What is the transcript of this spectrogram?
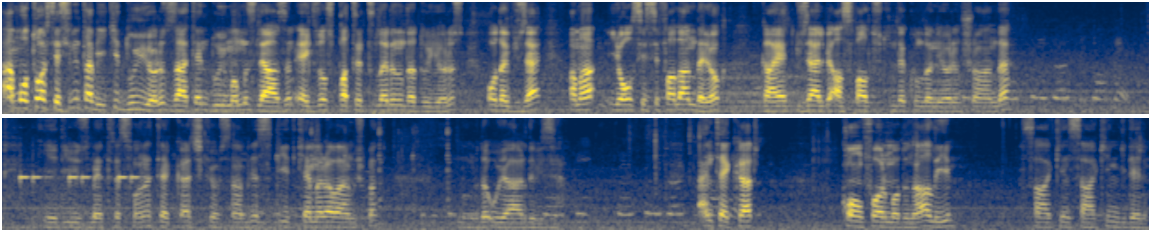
Ha motor sesini tabii ki duyuyoruz. Zaten duymamız lazım. Egzoz patırtılarını da duyuyoruz. O da güzel. Ama yol sesi falan da yok. Gayet güzel bir asfalt üstünde kullanıyorum şu anda. TS 415. 700 metre sonra tekrar çıkıyoruz. Ha bir de speed kamera varmış bak. Burada uyardı bizi. Ben tekrar konfor moduna alayım. Sakin sakin gidelim.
